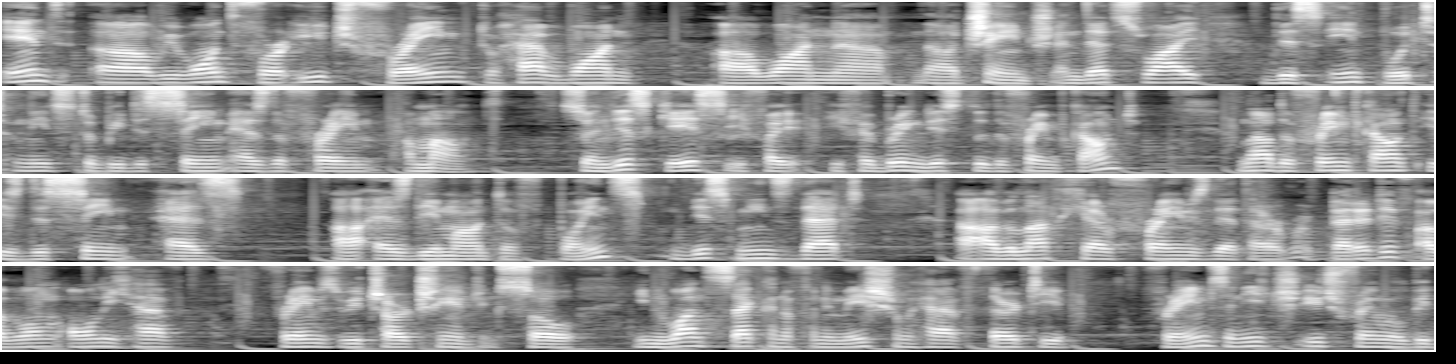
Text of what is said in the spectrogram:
And uh, we want for each frame to have one uh, one uh, uh, change, and that's why this input needs to be the same as the frame amount. So in this case, if I if I bring this to the frame count, now the frame count is the same as uh, as the amount of points. This means that uh, I will not have frames that are repetitive. I will only have frames which are changing. So in one second of animation, we have 30 frames and each, each frame will be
